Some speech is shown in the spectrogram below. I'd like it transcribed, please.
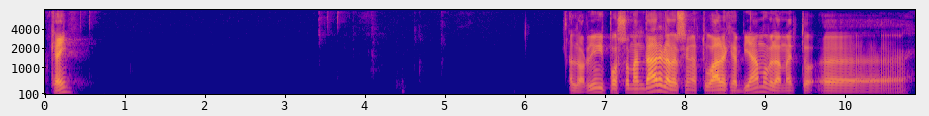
Ok? Allora, io vi posso mandare la versione attuale che abbiamo, ve la metto... Eh...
